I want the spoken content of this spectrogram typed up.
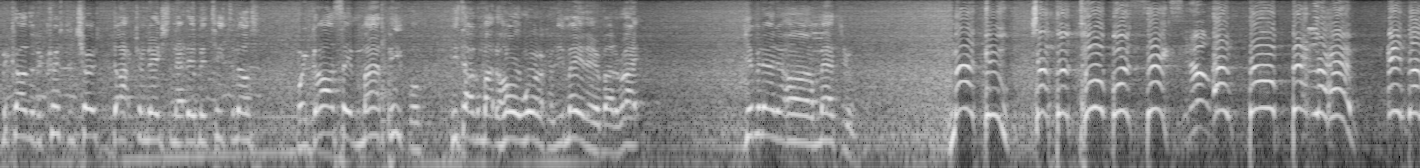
because of the Christian church doctrination that they've been teaching us, when God said my people, he's talking about the whole world because he made everybody, right? Give me that in um, Matthew. Matthew chapter 2 verse 6. And thou Bethlehem in the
